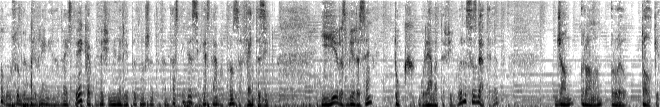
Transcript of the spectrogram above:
много особено явление на 20 век, ако беше миналия път научната фантастика, сега става въпрос за фентазито. И разбира се, тук голямата фигура, създателят Джон Роналд Руел Толкин,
